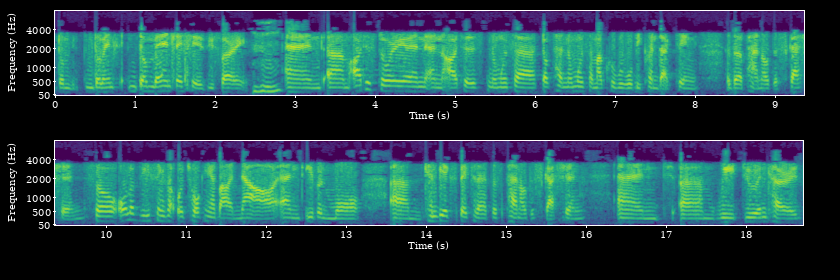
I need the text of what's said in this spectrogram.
Ndom- Ndombenhle Shezi, sorry. Mhm. And um, art historian and artist Nomusa, Dr. Nomusa Makhubu will be conducting the panel discussion. So all of these things that we're talking about now and even more um, can be expected at this panel discussion. And um, we do encourage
